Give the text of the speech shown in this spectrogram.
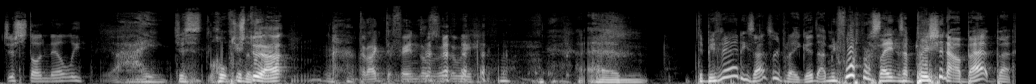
Just on Nelly. Aye, just hopefully. Just the- do that. Drag defenders out the way. Um, to be fair, he's actually pretty good. I mean, four percent is pushing it a bit, but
